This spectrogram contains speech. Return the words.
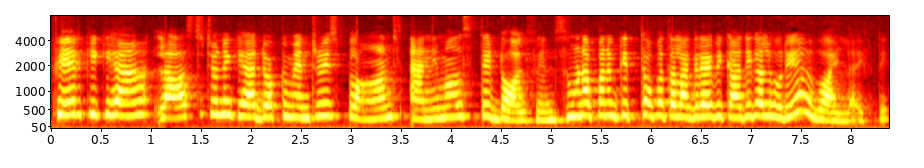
ਫਿਰ ਕੀ ਕਿਹਾ? ਲਾਸਟ ਚ ਉਹਨੇ ਕਿਹਾ ਡਾਕੂਮੈਂਟਰੀਜ਼ ਪਲਾਂਟਸ ਐਨੀਮਲਸ ਤੇ ਡਾਲਫਿਨਸ ਹੁਣ ਆਪਾਂ ਨੂੰ ਕਿੱਥੋਂ ਪਤਾ ਲੱਗ ਰਿਹਾ ਵੀ ਕਾਦੀ ਗੱਲ ਹੋ ਰਹੀ ਹੈ? ਵਾਈਲਡ ਲਾਈਫ ਦੀ।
